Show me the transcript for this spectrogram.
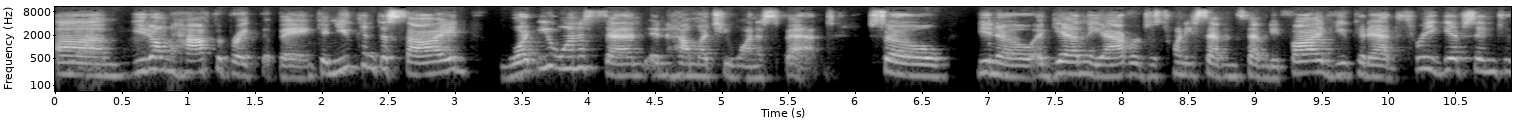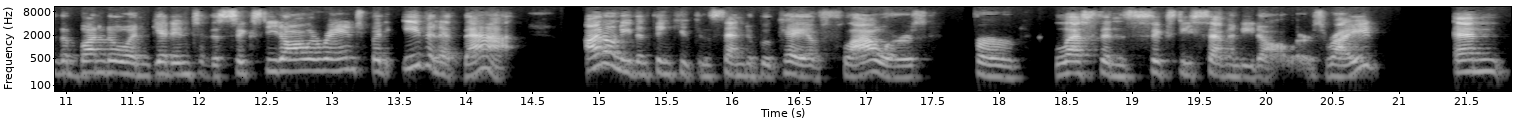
um, yeah. You don't have to break the bank and you can decide what you want to send and how much you want to spend. So, you know, again, the average is 27.75. You could add three gifts into the bundle and get into the $60 range. But even at that, I don't even think you can send a bouquet of flowers for less than 60 $70, right? And,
